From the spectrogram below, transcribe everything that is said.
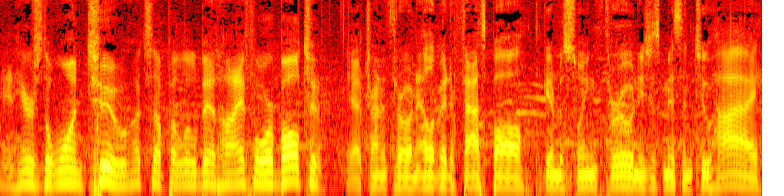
And here's the 1 2. That's up a little bit high for ball two. Yeah, trying to throw an elevated fastball to get him to swing through, and he's just missing too high.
